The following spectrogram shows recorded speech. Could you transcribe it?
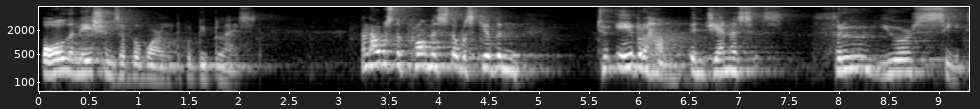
all the nations of the world would be blessed. And that was the promise that was given to Abraham in Genesis. Through your seed,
